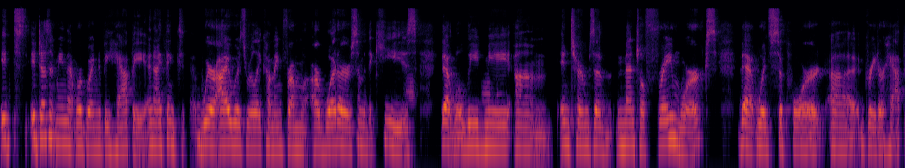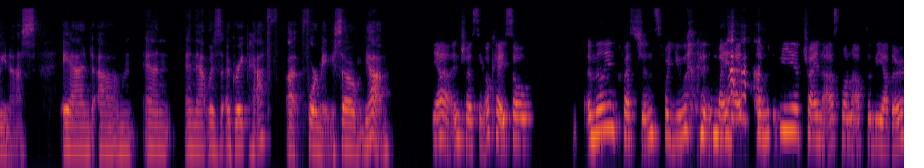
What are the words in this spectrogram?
it's it doesn't mean that we're going to be happy and i think where i was really coming from are what are some of the keys that will lead me um, in terms of mental frameworks that would support uh, greater happiness. And um, and and that was a great path uh, for me. So yeah. Yeah interesting. Okay so a million questions for you in my head and maybe try and ask one after the other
